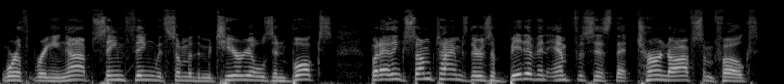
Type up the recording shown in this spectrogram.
worth bringing up. Same thing with some of the materials and books. But I think sometimes there's a bit of an emphasis that turned off some folks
